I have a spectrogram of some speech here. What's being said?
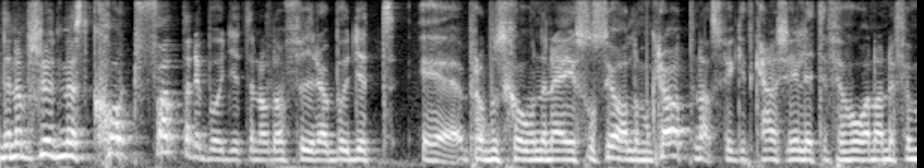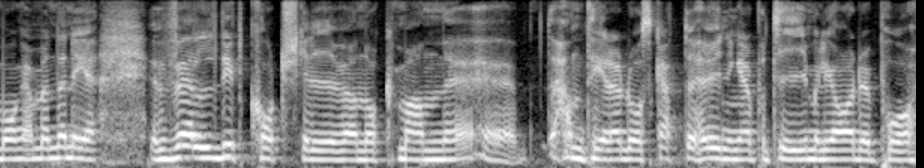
den absolut mest kortfattade budgeten av de fyra budgetpropositionerna är ju Socialdemokraternas, vilket kanske är lite förvånande för många, men den är väldigt kort skriven och man eh, hanterar då skattehöjningar på 10 miljarder på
